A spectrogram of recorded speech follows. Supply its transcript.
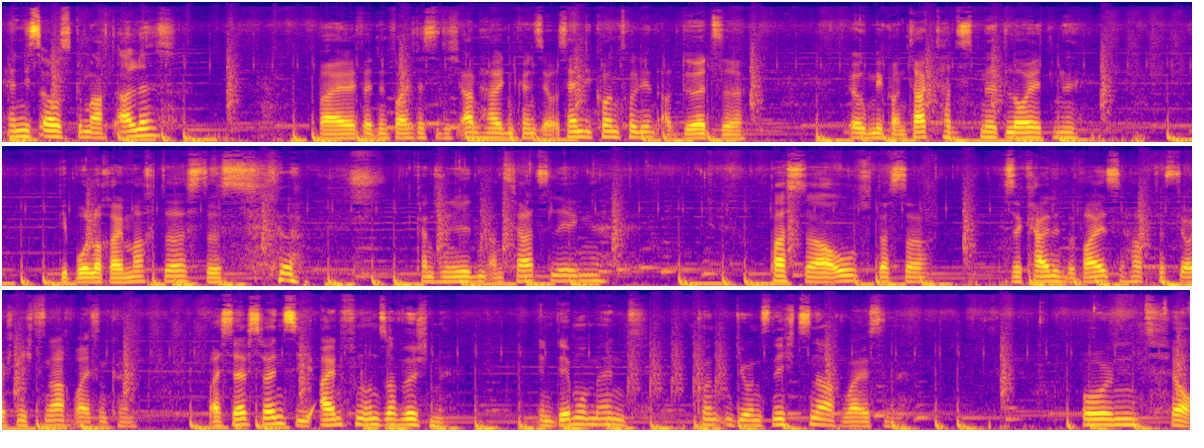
Handys ausgemacht, alles. Weil für den Fall, dass sie dich anhalten, können sie auch das Handy kontrollieren. Aber du jetzt äh, irgendwie Kontakt hattest mit Leuten, die Bollerei macht das, das kann schon jedem ans Herz legen passt da auf, dass, da, dass ihr keine Beweise habt, dass ihr euch nichts nachweisen könnt. Weil selbst wenn sie einen von uns erwischen, in dem Moment konnten die uns nichts nachweisen. Und ja,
